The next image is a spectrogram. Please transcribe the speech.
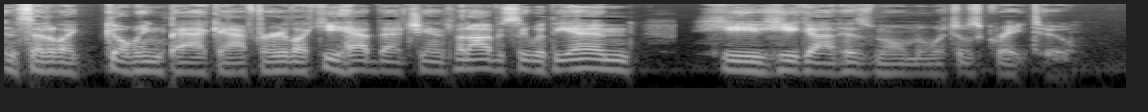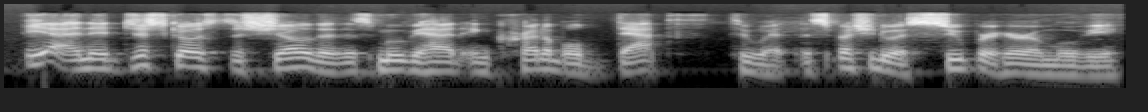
instead of like going back after like he had that chance, but obviously with the end, he, he got his moment, which was great too. Yeah. And it just goes to show that this movie had incredible depth to it, especially to a superhero movie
